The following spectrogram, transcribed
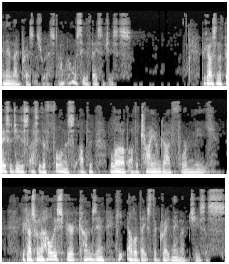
And in thy presence rest. I, I want to see the face of Jesus. Because in the face of Jesus, I see the fullness of the love of the triune God for me. Because when the Holy Spirit comes in, he elevates the great name of Jesus.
